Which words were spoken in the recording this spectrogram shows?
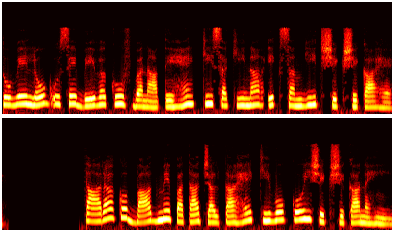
तो वे लोग उसे बेवकूफ़ बनाते हैं कि सकीना एक संगीत शिक्षिका है। तारा को बाद में पता चलता है कि वो कोई शिक्षिका नहीं,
